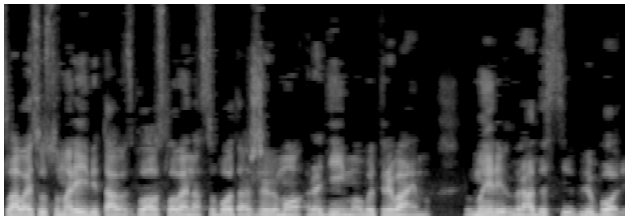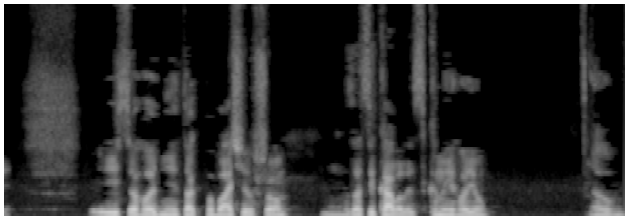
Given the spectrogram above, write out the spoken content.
Слава Ісусу Марії, вітаю вас! Благословена субота! Живемо, радіємо, витриваємо в мирі, в радості, в любові. І сьогодні так побачив, що зацікавились книгою е, в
